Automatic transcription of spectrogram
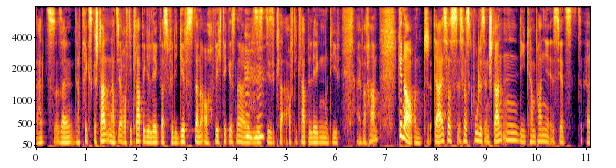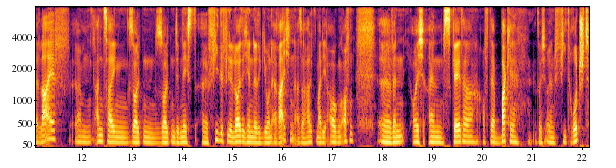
hat, seine, hat Tricks gestanden, hat sich auch auf die Klappe gelegt, was für die GIFs dann auch wichtig ist, ne, weil wir dieses diese Kla auf die Klappe legen Motiv einfach haben. Genau, und da ist was, ist was Cooles entstanden. Die Kampagne ist jetzt äh, live. Ähm, Anzeigen sollten, sollten demnächst äh, viele, viele Leute hier in der Region erreichen. Also halt mal die Augen offen. Äh, wenn euch ein Skater auf der Backe durch euren Feed rutscht,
